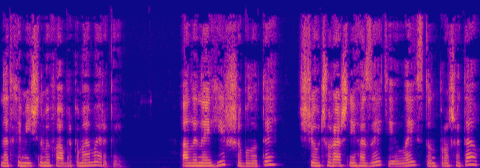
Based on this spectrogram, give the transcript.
над хімічними фабриками Америки. Але найгірше було те, що в вчорашній газеті Лейстон прочитав,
